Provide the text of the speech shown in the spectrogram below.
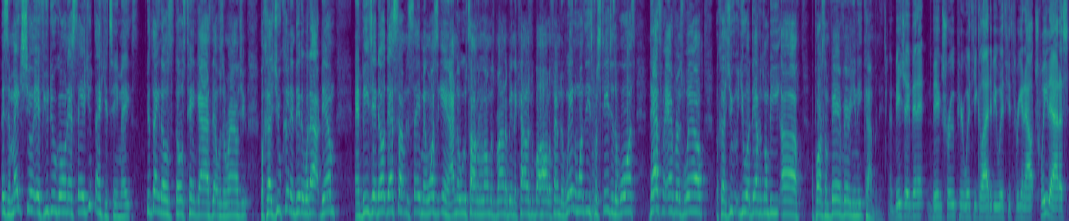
Listen, make sure if you do go on that stage, you thank your teammates. You thank those those ten guys that was around you because you couldn't have did it without them. And BJ, though, that's something to say, man. Once again, I know we were talking to Lomas Brown to be the College Football Hall of Fame to win one of these prestigious awards. That's forever as well because you you are definitely going to be uh, a part of some very very unique company. And BJ Bennett, Ben Troupe here with you. Glad to be with you. Three and out. Tweet at us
